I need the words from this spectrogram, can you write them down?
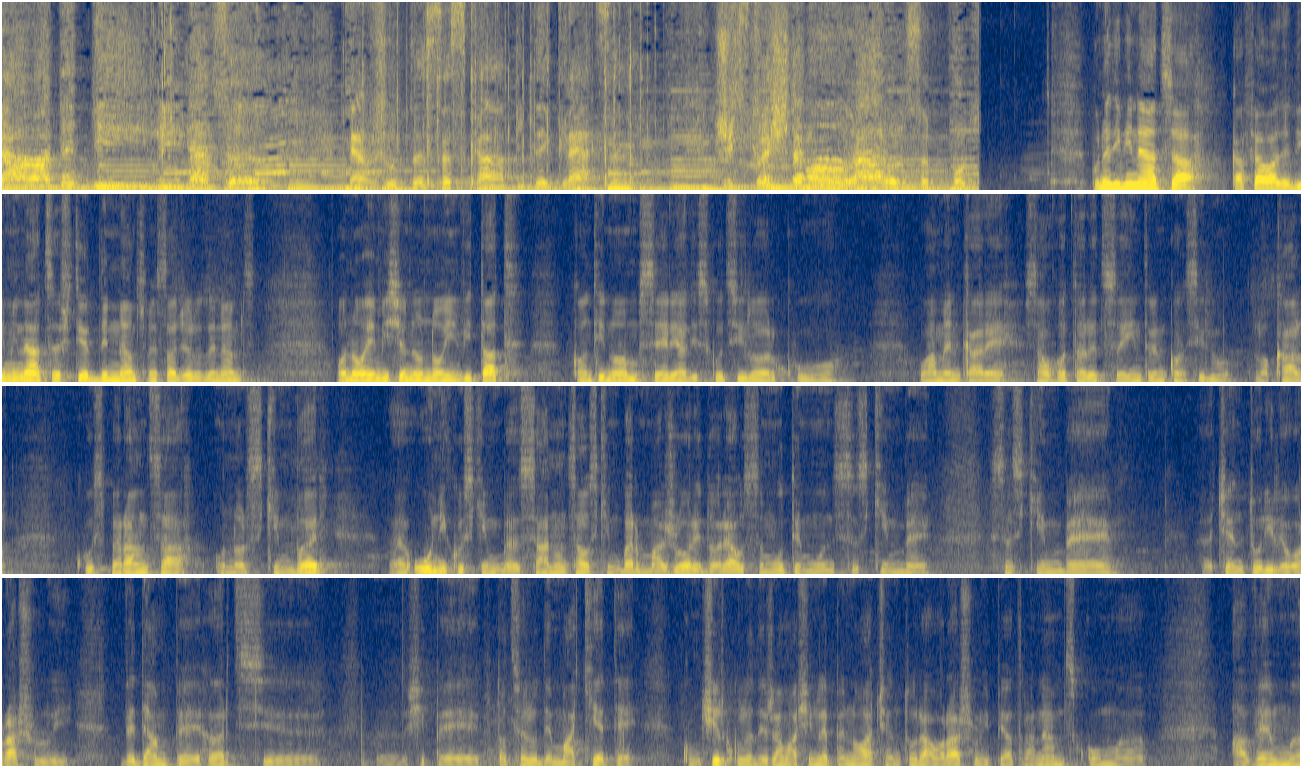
Cafeaua de dimineață Te ajută să scapi de greață Și-ți crește moralul să poți Bună dimineața! Cafeaua de dimineață, știri din Neamț, mesagerul de Neamț. O nouă emisiune, un nou invitat. Continuăm seria discuțiilor cu oameni care s-au hotărât să intre în Consiliul Local cu speranța unor schimbări. Uh, unii cu schimb, să anunțau schimbări majore, doreau să mute munți, să schimbe, să schimbe uh, centurile orașului. Vedeam pe hărți uh, și pe tot felul de machete cum circulă deja mașinile pe noua centură a orașului Piatra Neamț, cum avem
